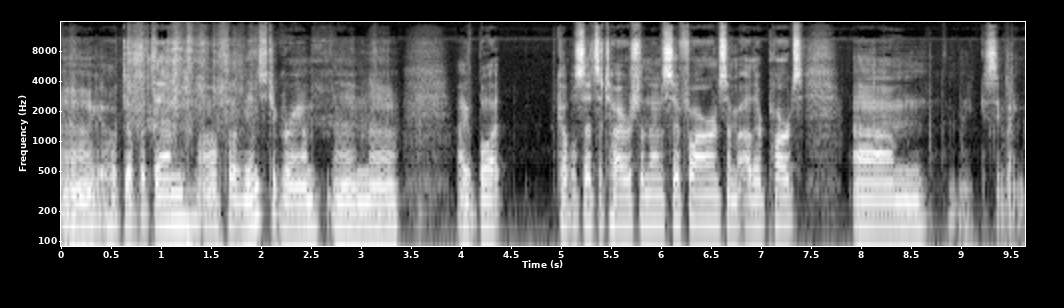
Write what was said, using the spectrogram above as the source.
Uh, I got hooked up with them off of Instagram, and uh, I've bought a couple sets of tires from them so far and some other parts. Um, let me see if I can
